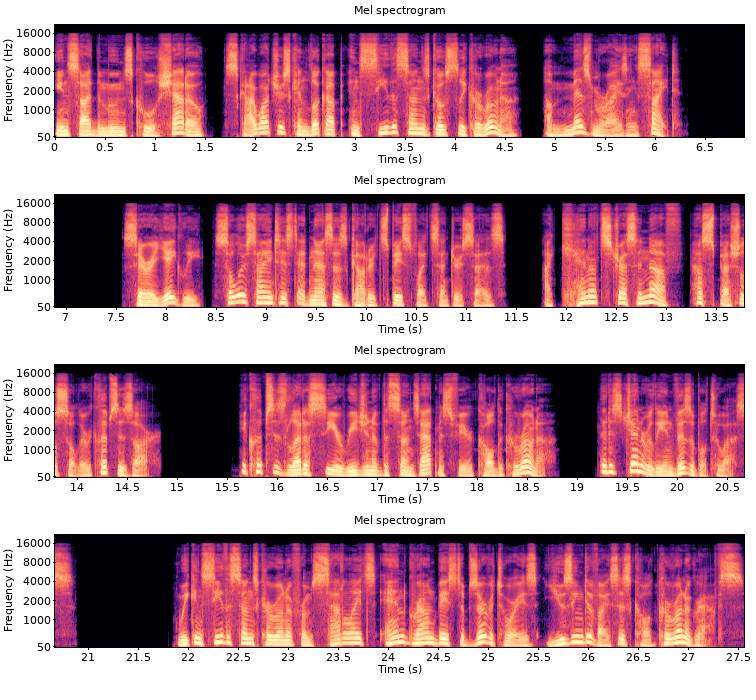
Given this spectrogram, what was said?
Inside the moon's cool shadow, skywatchers can look up and see the sun's ghostly corona, a mesmerizing sight. Sarah Jaeggli, solar scientist at NASA's Goddard Space Flight Center, says, I cannot stress enough how special solar eclipses are. Eclipses let us see a region of the sun's atmosphere called the corona that is generally invisible to us. We can see the sun's corona from satellites and ground based observatories using devices called coronagraphs.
